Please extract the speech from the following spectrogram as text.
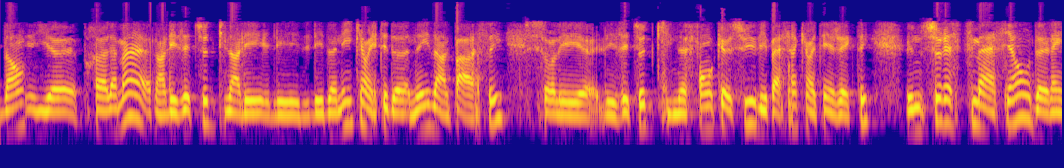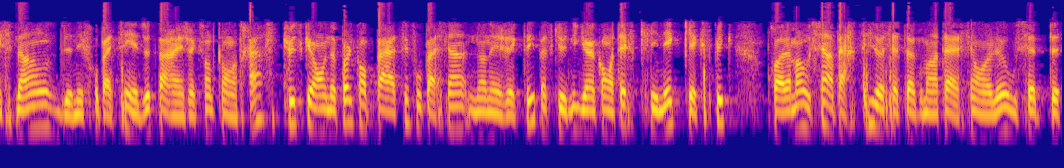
Donc, il y a probablement dans les études puis dans les, les, données qui ont été données dans le passé sur les, les, études qui ne font que suivre les patients qui ont été injectés, une surestimation de l'incidence de néphropathie induite par injection de contraste, puisqu'on n'a pas le comparatif aux patients non injectés, parce qu'il y a un contexte clinique qui explique probablement aussi en partie là, cette augmentation-là ou cette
